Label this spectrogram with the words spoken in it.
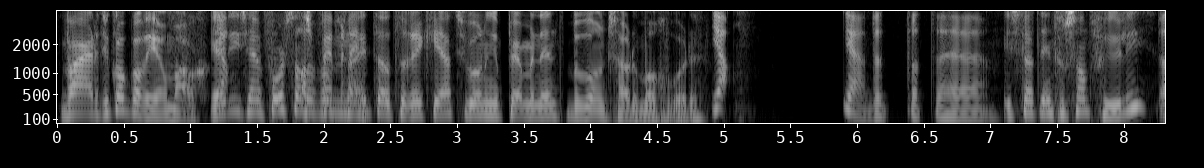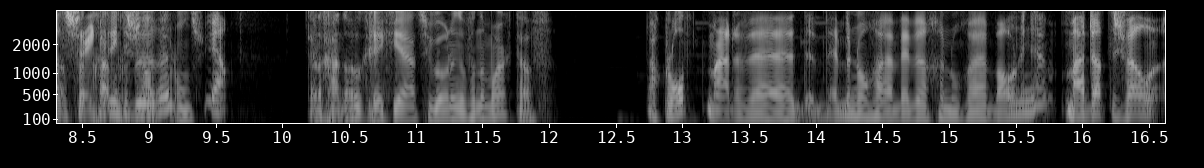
waarde natuurlijk ook wel weer omhoog. Ja, Ja, die zijn voorstander van het feit dat de recreatiewoningen permanent bewoond zouden mogen worden. Ja, dat, dat, eh, Is dat interessant voor jullie? dat is zeker gaat interessant gebeuren? voor ons. Ja, Dan gaan er ook recreatiewoningen van de markt af. dat klopt. Maar we, we, hebben, nog, eh, we hebben genoeg eh, woningen. Maar dat is wel.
